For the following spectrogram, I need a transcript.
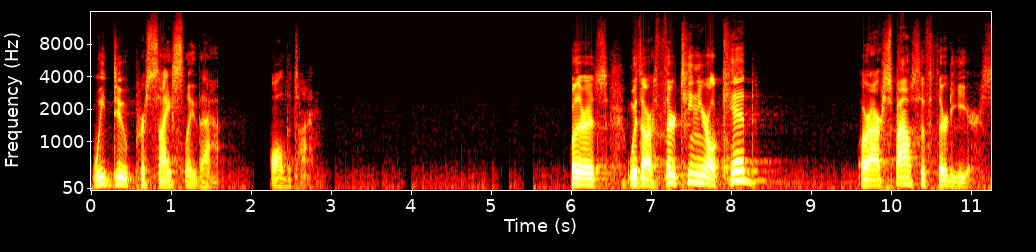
we do precisely that all the time. Whether it's with our 13 year old kid or our spouse of 30 years.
